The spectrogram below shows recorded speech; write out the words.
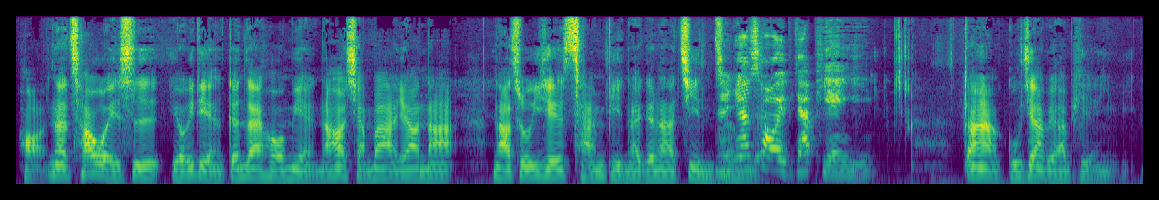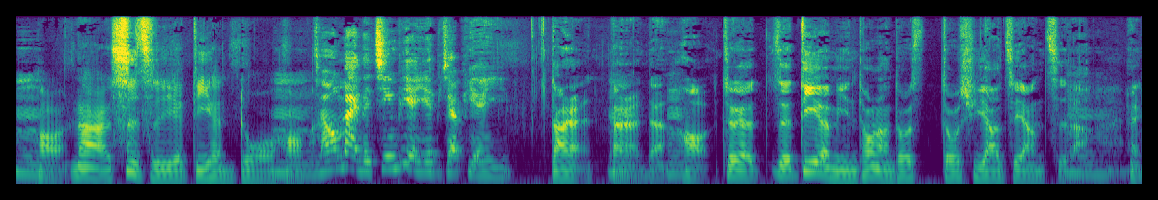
好，那超伟是有一点跟在后面，然后想办法要拿拿出一些产品来跟他竞争。人家超伟比较便宜。当然，股价比较便宜，好，那市值也低很多，哈，然后卖的晶片也比较便宜。当然，当然的，好，这个这第二名通常都都需要这样子啦。哎，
